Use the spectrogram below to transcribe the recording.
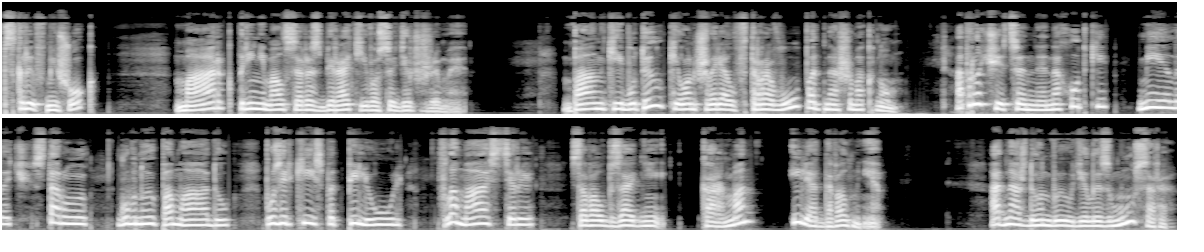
Вскрыв мешок, Марк принимался разбирать его содержимое. Банки и бутылки он швырял в траву под нашим окном, а прочие ценные находки — мелочь, старую губную помаду, пузырьки из-под пилюль, фломастеры — совал в задний карман или отдавал мне. Однажды он выудил из мусора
